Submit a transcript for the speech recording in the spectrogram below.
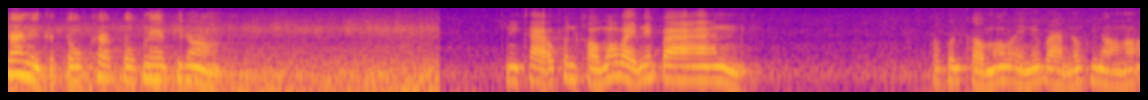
ตั้งนี่กระตุกค่ะตกแน่พี่น้อง นี่ค่ะ เอาคนเขามาไว้ในบ้าน เอาคนเขามาไว้ในบ้านเนาะพี่น้องเนาะ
